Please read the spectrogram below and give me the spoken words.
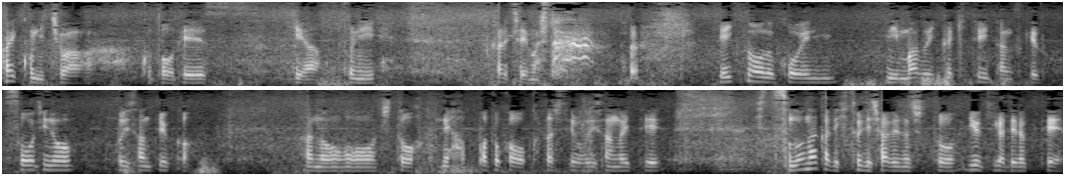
はい、こんにちは。後藤です。いや、本当に疲れちゃいました。でいつもの公園にまず一回来てみたんですけど、掃除のおじさんというか、あのーちょっとね、葉っぱとかを片してるおじさんがいて、その中で一人で喋るのちょっと勇気が出なくて、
